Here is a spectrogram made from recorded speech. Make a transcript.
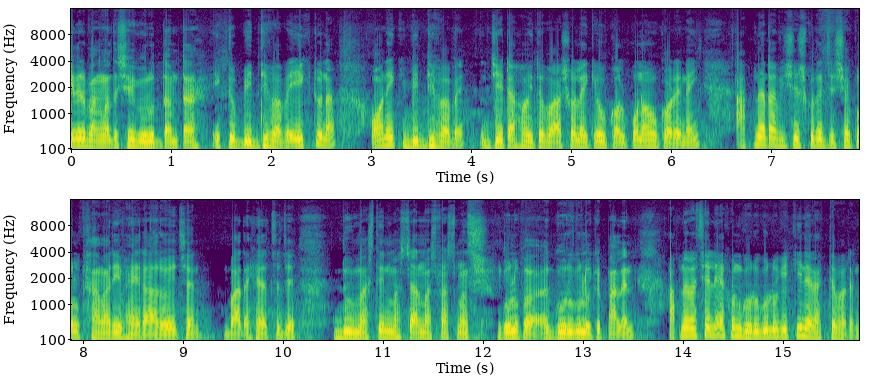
এবার বাংলাদেশের গরুর দামটা একটু বৃদ্ধি পাবে। একটু না, অনেক বৃদ্ধি পাবে। যেটা হয়তো বা আসলে কেউ কল্পনাও করে নাই। আপনারা বিশেষ করে যে সকল খামারি ভাইরা রয়েছেন বা দেখা যাচ্ছে যে দুই মাস, তিন মাস, চার মাস, পাঁচ মাস গরু গরুগুলোকে পালেন। আপনারা চাইলে এখন গরুগুলোকে কিনে রাখতে পারেন।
